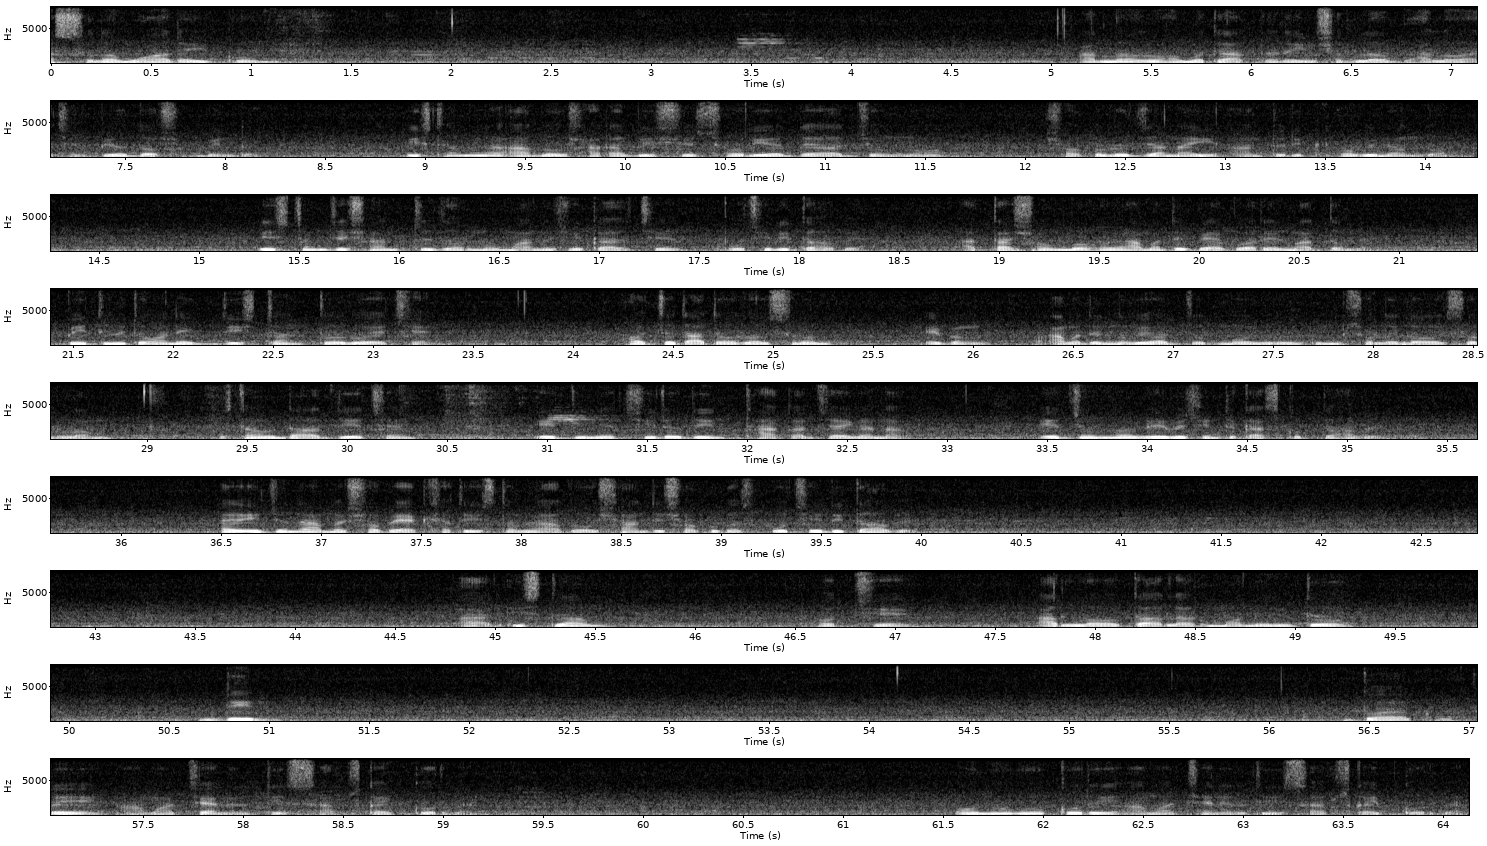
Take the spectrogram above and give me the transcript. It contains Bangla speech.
আসসালামু আলাইকুম। আল্লাহর রহমতে আপনারা ইনশাল্লাহ ভালো আছেন। প্রিয় দর্শকবৃন্দ ইসলামী আলো সারা বিশ্বে ছড়িয়ে দেওয়ার জন্য সকলে জানাই আন্তরিক অভিনন্দন। ইসলাম যে শান্তি, ধর্ম, মানুষের কাছে পৌঁছে দিতে হবে আর তা সম্ভব হয় আমাদের ব্যবহারের মাধ্যমে। পৃথিবীতে অনেক দৃষ্টান্ত রয়েছে। হজরত আদম এবং আমাদের নবী হজরত মহিম সাল্লাহ সাল্লাম ইসলামের দাওয়াত দিয়েছেন। এই দুনিয়া চিরদিন থাকার জায়গা না। এর জন্য ভেবেচিন্তে কাজ করতে হবে। আর এই জন্য আমরা সবাই একসাথে ইসলামের আলো ও শান্তি সকল কাছে পৌঁছে দিতে হবে। আর ইসলাম হচ্ছে আল্লাহ তালার মনোনীত দিন। দয়া করে আমার চ্যানেলটি সাবস্ক্রাইব করবেন। অনুগ্রহ করে আমার চ্যানেলটি সাবস্ক্রাইব করবেন।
